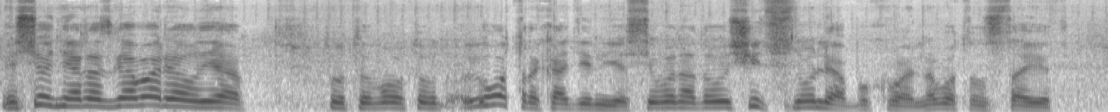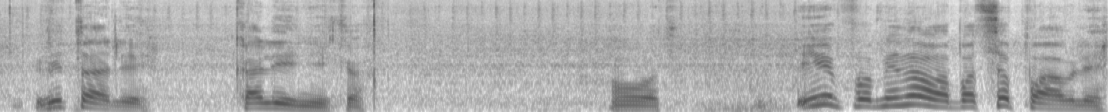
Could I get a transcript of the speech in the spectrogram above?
И сегодня разговаривал я, тут вот тут отрок один есть, его надо учить с нуля буквально, вот он стоит, Виталий Калинников. Вот. И поминал об отце Павле,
